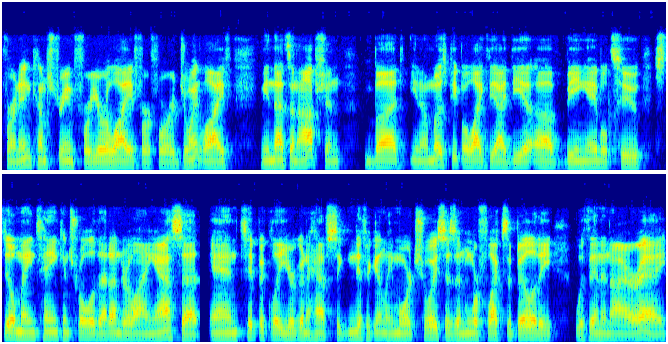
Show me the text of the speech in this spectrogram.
for an income stream for your life or for a joint life mean that's an option but you know most people like the idea of being able to still maintain control of that underlying asset and typically you're going to have significantly more choices and more flexibility within an IRA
